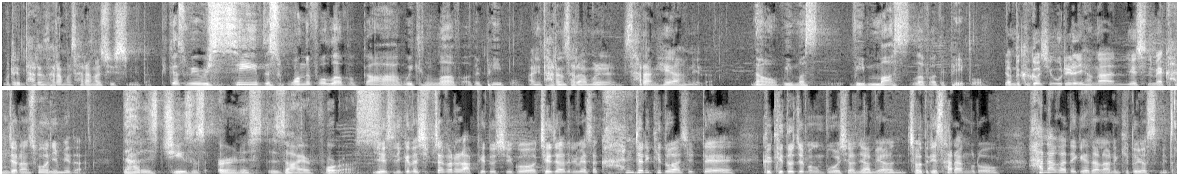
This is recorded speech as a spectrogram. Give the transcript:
우리는 다른 사람을 사랑할 수 있습니다. Because we receive this wonderful love of God, we can love other people. 아니 다른 사람을 사랑해야 합니다. No, we must we must love other people. 여러분 그것이 우리를 향한 예수님의 간절한 소원입니다. That is Jesus' earnest desire for us. 예수님께서 십자가를 앞에 두시고 제자들을 위해서 간절히 기도하실 때 그 기도 제목은 무엇이었냐면 저들이 사랑으로 하나가 되게 해달라는 기도였습니다.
